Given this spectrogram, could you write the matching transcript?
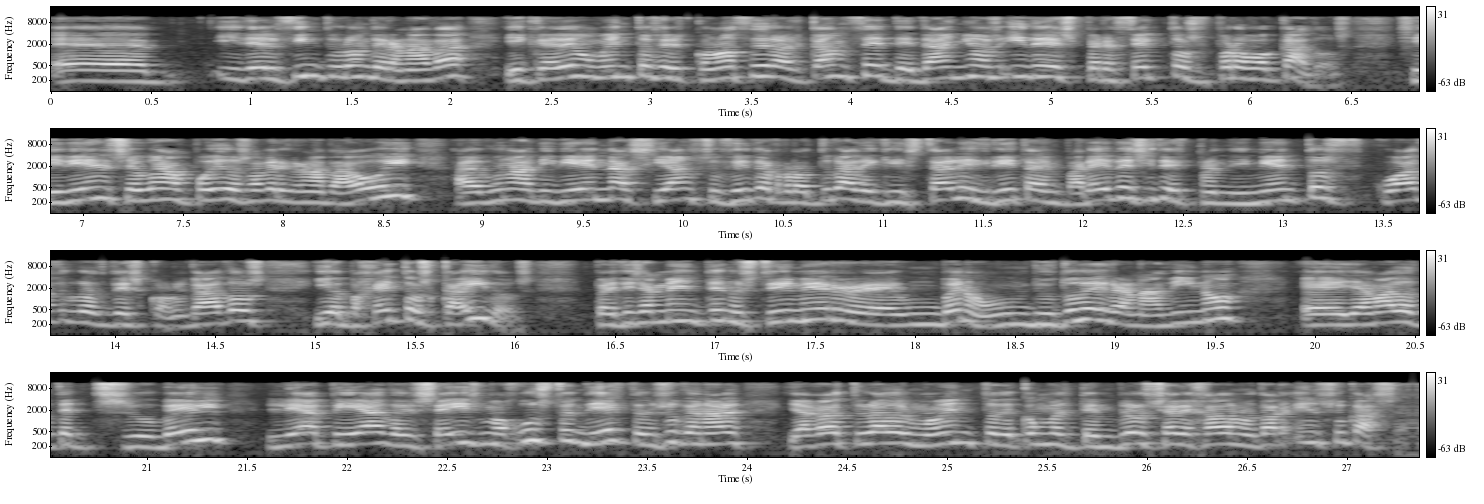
eh, y del cinturón de Granada y que de momento se desconoce el alcance de daños y desperfectos provocados. Si bien, según ha podido saber Granada hoy, algunas viviendas sí han sufrido rotura de cristales, grietas en paredes y desprendimientos, cuadros descolgados y objetos caídos. Precisamente un streamer, eh, un, bueno, un youtuber granadino eh, llamado Tetsubel le ha pillado el seísmo justo en directo en su canal y ha capturado el momento de cómo el temblor se ha dejado notar en su casa.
